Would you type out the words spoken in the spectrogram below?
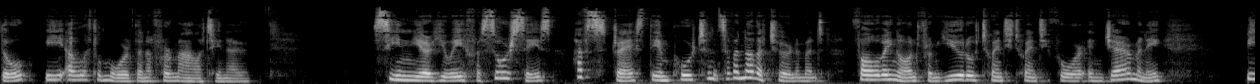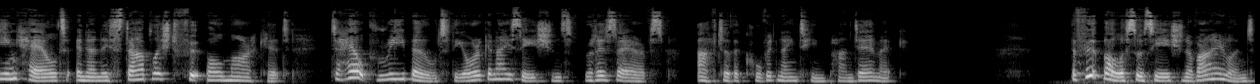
though, be a little more than a formality now. Senior UEFA sources have stressed the importance of another tournament following on from Euro 2024 in Germany being held in an established football market to help rebuild the organisation's reserves after the COVID-19 pandemic. The Football Association of Ireland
